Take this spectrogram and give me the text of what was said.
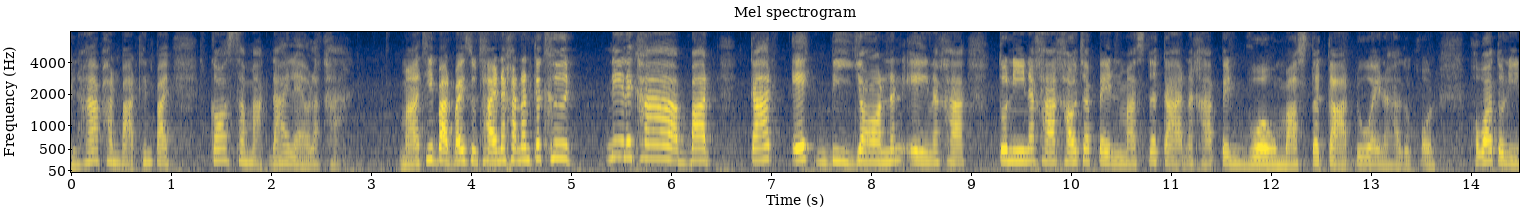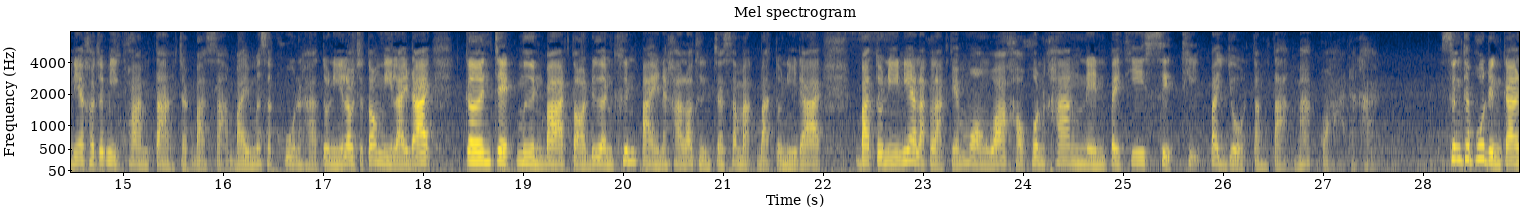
15,000 บาทขึ้นไป ก็สมัครได้แล้วล่ะค่ะ มาที่บัตรใบสุดท้ายนะคะ นั่นก็คือ นี่เลยค่ะ บัตรการ์ด X Beyond นั่นเองนะคะ ตัวนี้นะคะเขาจะเป็น Mastercard นะคะ เป็น World Mastercard ด้วยนะคะทุกคน เพราะว่าตัวนี้เนี่ยเขาจะมีความต่างจากบัตร 3 ใบเมื่อสักครู่นะคะ ตัวนี้เราจะต้องมีรายได้เกิน 70,000 บาทต่อเดือนขึ้นไปนะคะ เราถึงจะสมัครบัตรตัวนี้ได้ บัตรตัวนี้เนี่ยหลักๆแกมองว่าเขาค่อนข้างเน้นไปที่สิทธิประโยชน์ต่างๆ มากกว่านะคะซึ่งถ้าพูดถึงการ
